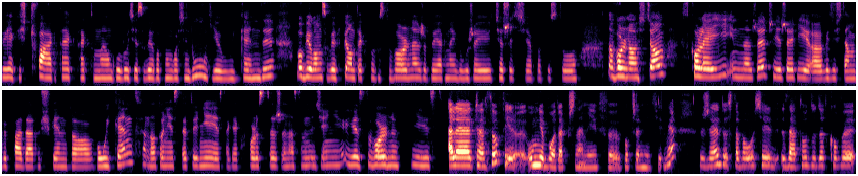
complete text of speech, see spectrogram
w jakiś czwartek, tak, to na ogół ludzie sobie robią właśnie długie weekendy, bo biorą sobie w piątek po prostu wolne, żeby jak najdłużej cieszyć się po prostu no, wolnością. Z kolei inna rzecz, jeżeli e, gdzieś tam wypada to święto w weekend, no to niestety nie jest tak jak w Polsce, że następny dzień jest wolny, nie jest. Ale często, u mnie było tak przynajmniej w poprzedniej firmie, że dostawało się za to dodatkowy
